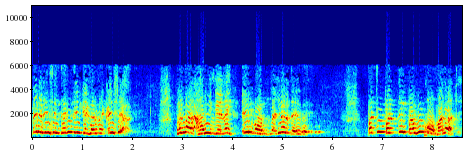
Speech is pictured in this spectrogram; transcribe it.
मेरे जैसे दरिद्री के घर में कैसे आ भगवान आएँगे नहीं, एक बार नज़र देवे। पति पत्नी प्रभु को मनाते।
